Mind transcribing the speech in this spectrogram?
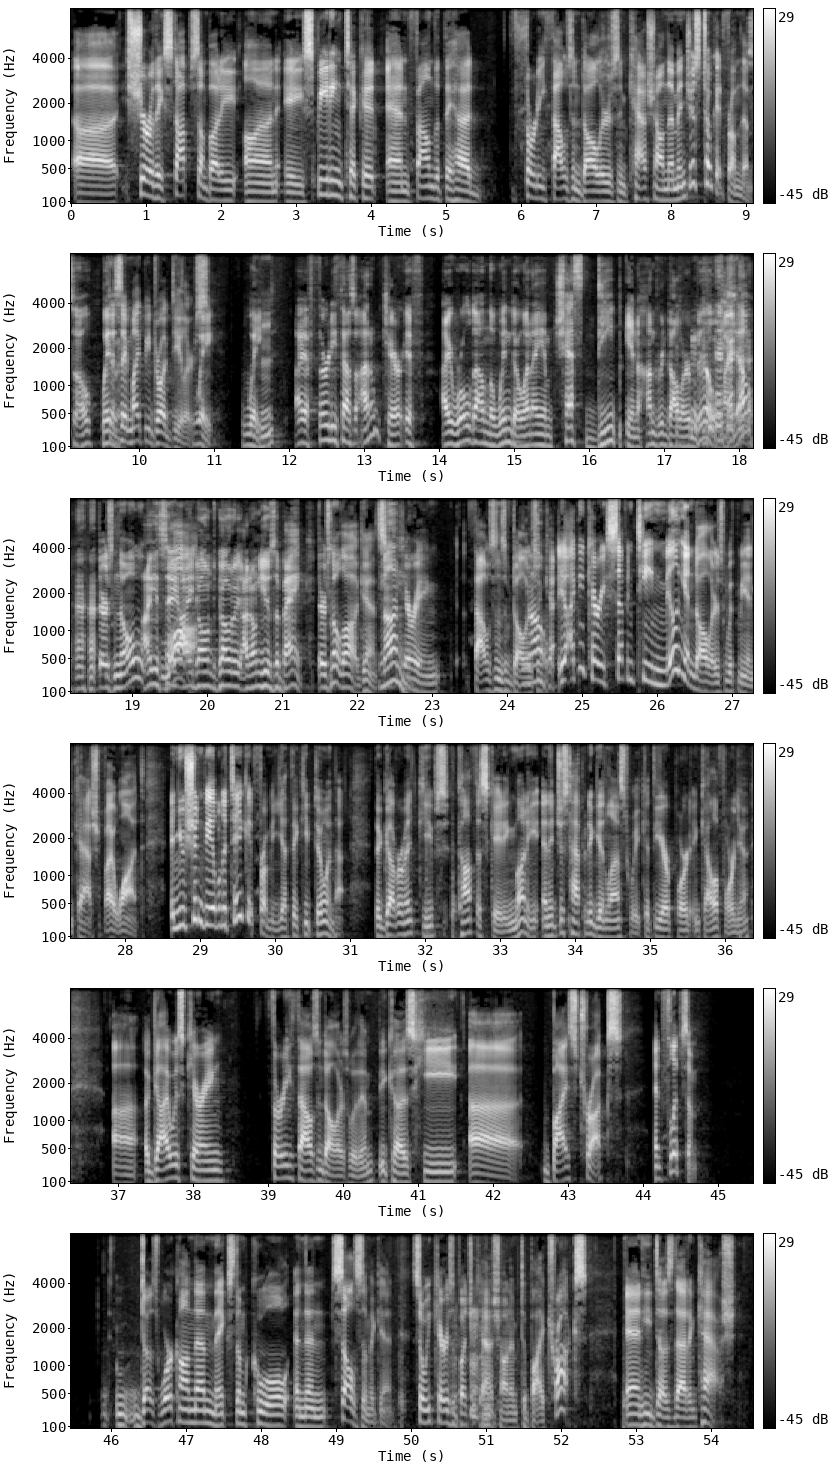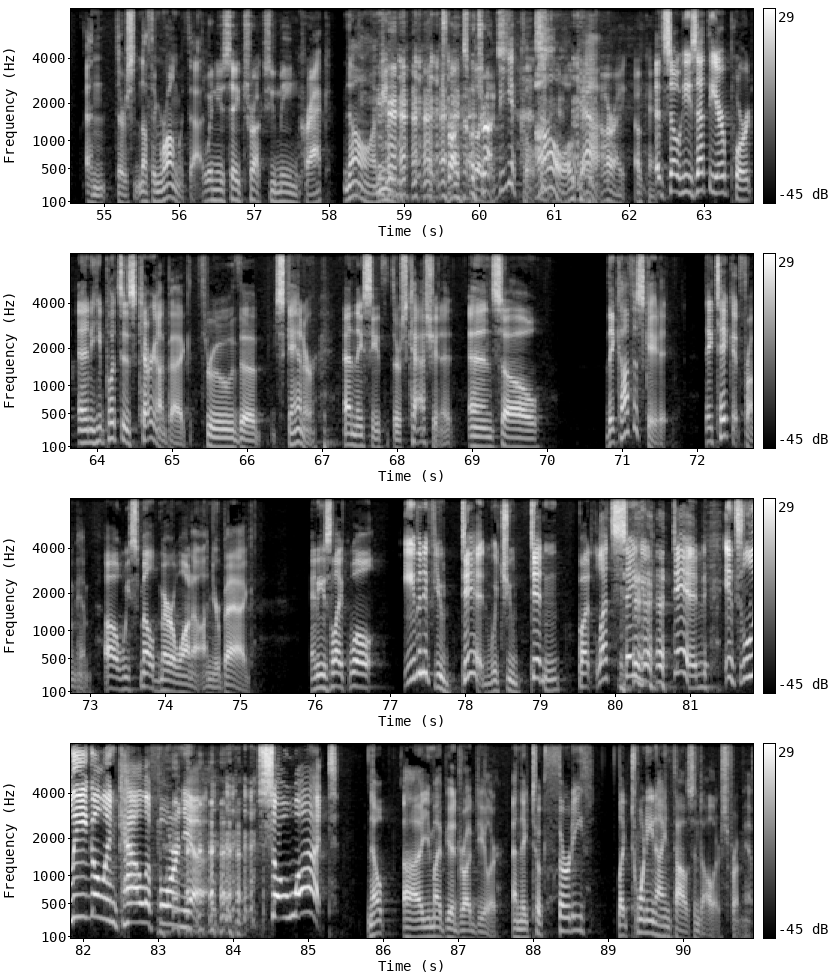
uh, sure, they stopped somebody on a speeding ticket and found that they had $30,000 in cash on them and just took it from them. So? Wait Because they might be drug dealers. Wait, wait. Mm-hmm. I have 30,000. I don't care if I roll down the window and I am chest deep in $100 bills. I know. There's no I say law. I don't go to, I don't use a bank. There's no law against None. carrying thousands of dollars No. in cash. Yeah, I can carry $17 million with me in cash if I want. And you shouldn't be able to take it from me, yet they keep doing that. The government keeps confiscating money, and it just happened again last week at the airport in California. Uh, a guy was carrying $30,000 with him because he uh, buys trucks and flips them does work on them, makes them cool, and then sells them again. So he carries a bunch of cash on him to buy trucks, and he does that in cash. And there's nothing wrong with that. When you say trucks, you mean crack? No, I mean trucks, like trucks. vehicles. Oh, okay. Yeah. All right. Okay. And so he's at the airport and he puts his carry on bag through the scanner and they see that there's cash in it. And so they confiscate it. They take it from him. Oh, we smelled marijuana on your bag. And he's like, Well, even if you did, which you didn't, but let's say you did, it's legal in California. so what? Nope, uh, you might be a drug dealer. And they took 30, like $29,000 from him.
